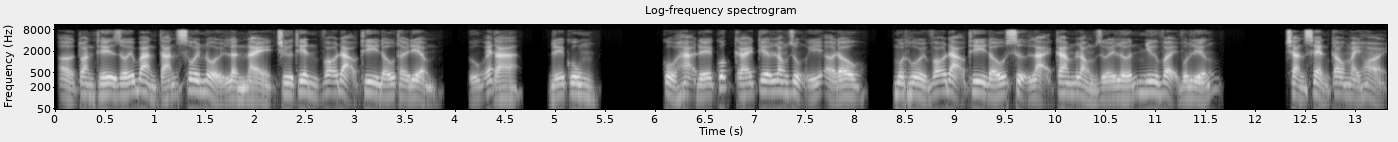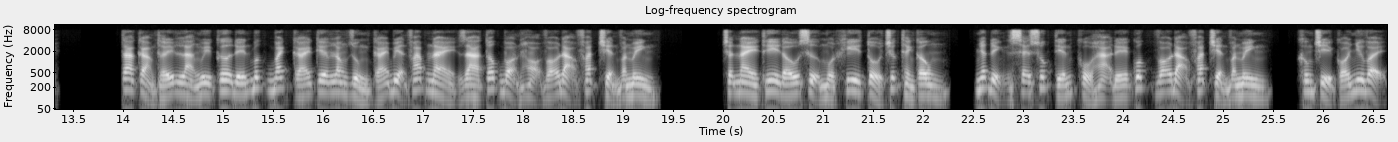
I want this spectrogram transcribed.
Ở toàn thế giới bàn tán sôi nổi lần này chư thiên võ đạo thi đấu thời điểm, USA, đế cung. Cổ hạ đế quốc cái kia long dụng ý ở đâu, một hồi võ đạo thi đấu sự lại cam lòng dưới lớn như vậy vô liếng. Chẳng sẻn cao mày hỏi. Ta cảm thấy là nguy cơ đến bức bách cái kia long dùng cái biện pháp này ra tốc bọn họ võ đạo phát triển văn minh. Trận này thi đấu sự một khi tổ chức thành công, nhất định sẽ xúc tiến cổ hạ đế quốc võ đạo phát triển văn minh, không chỉ có như vậy,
